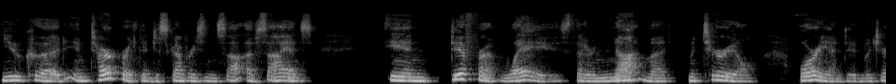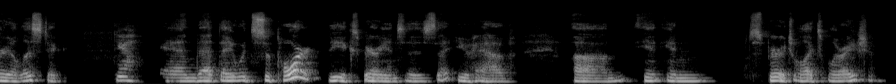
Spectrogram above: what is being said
you could interpret the discoveries in, of science in different ways that are not material oriented, materialistic. Yeah. And that they would support the experiences that you have um, in, in spiritual exploration.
